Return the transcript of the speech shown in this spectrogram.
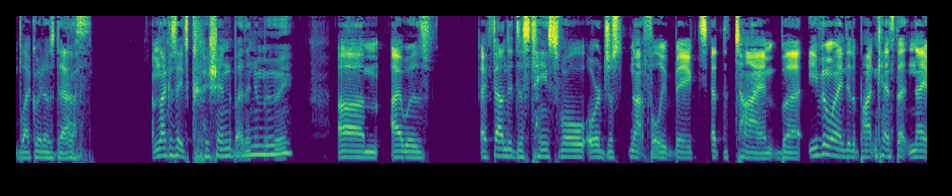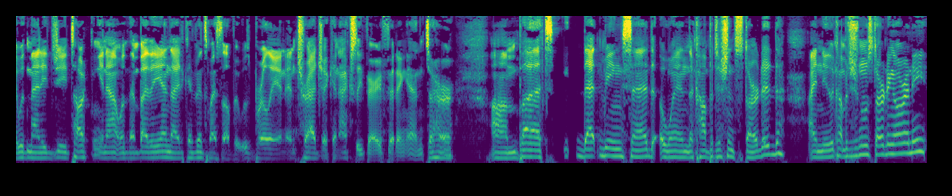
Black Widow's death. I'm not gonna say it's cushioned by the new movie. Um, I was I found it distasteful or just not fully baked at the time. But even when I did a podcast that night with Matty G, talking it out with him, by the end I'd convinced myself it was brilliant and tragic and actually very fitting end to her. Um, but that being said, when the competition started, I knew the competition was starting already,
